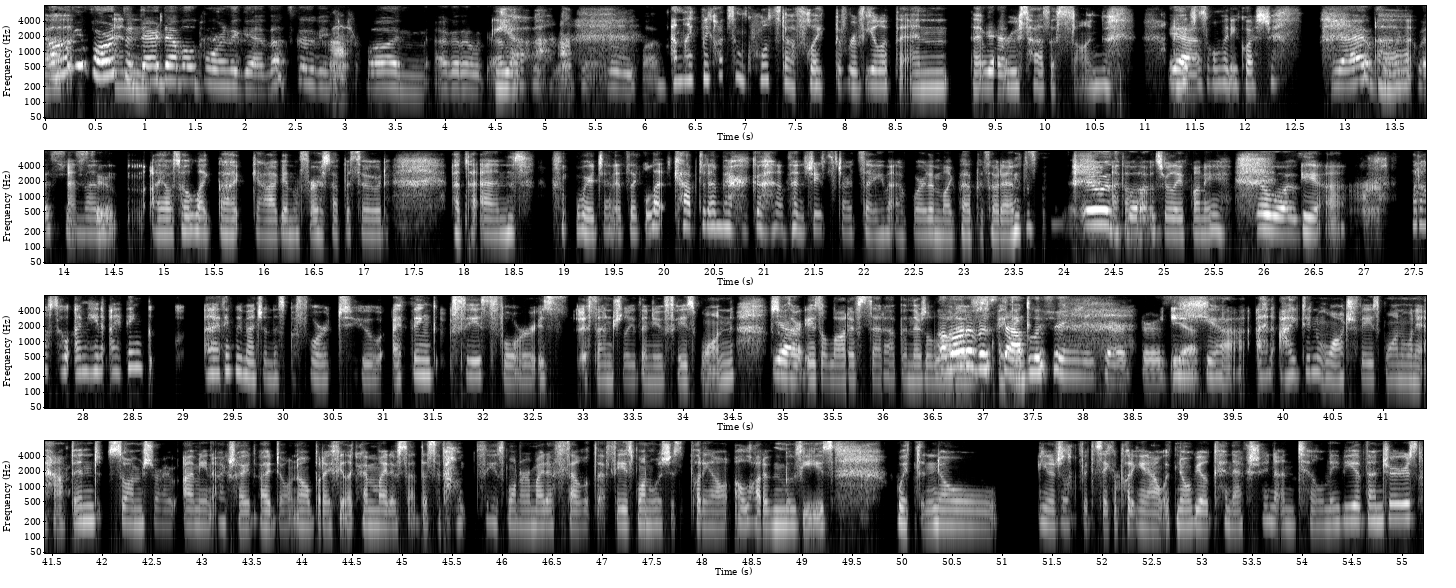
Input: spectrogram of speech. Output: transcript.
I'm looking forward to Daredevil Born Again. That's gonna be fun. I'm gonna look. I'm yeah, forward it. It'll be fun. and like we got some cool stuff, like the reveal at the end that Yeah. Bruce has a son. I have Yeah. so many questions. Yeah. I have so many Uh, and questions too. then I also like that gag in the first episode at the end where Janet's like, "Let Captain America," and then she starts saying that word, and like the episode ends. It was I thought that was really funny. It was. Yeah. But also, I mean, I think, and I think we mentioned this before too. I think phase four is essentially the new phase one. So there Yeah. is a lot of setup and there's a A lot lot of of, I think, establishing new characters. Yeah. yeah. And I didn't watch phase one when it happened. So I'm sure, I, I mean, actually, I, I don't know, but I feel like I might have said this about phase one or I might have felt that phase one was just putting out a lot of movies with no, you know, just for the sake of putting it out with no real connection until maybe Avengers.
